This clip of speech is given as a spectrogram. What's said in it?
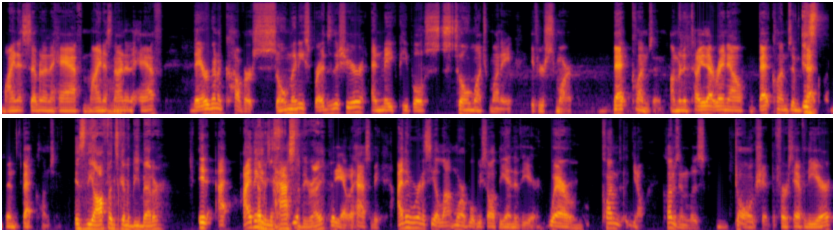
minus seven and a half, minus Mhm. nine and a half. They are going to cover so many spreads this year and make people so much money if you're smart. Bet Clemson. I'm going to tell you that right now. Bet Clemson. Bet Is- Clemson. Bet Clemson. is the offense going to be better? It. I, I think I mean, it has to be, right? Yeah, it has to be. I think we're going to see a lot more of what we saw at the end of the year, where Mm. Clemson, you know, Clemson was dog shit the first half of the year,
